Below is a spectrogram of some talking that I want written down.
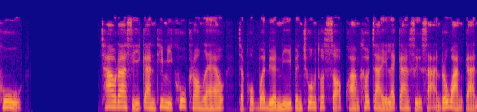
คู่ ชาวราศีกันที่มีคู่ครองแล้ว จะพบว่าเดือนนี้เป็นช่วงทดสอบความเข้าใจและการสื่อสารระหว่างกัน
